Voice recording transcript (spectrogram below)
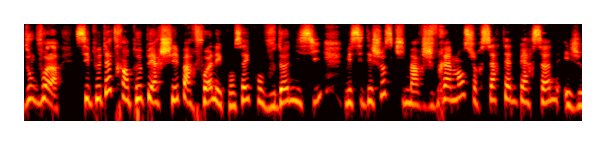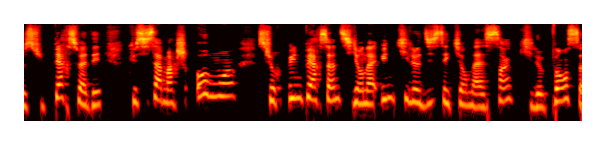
Donc voilà, c'est peut-être un peu perché parfois les conseils qu'on vous donne ici, mais c'est des choses qui marchent vraiment sur certaines personnes et je suis persuadée que si ça marche au moins sur une personne, s'il y en a une qui le dit, c'est qu'il y en a cinq qui le pensent.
